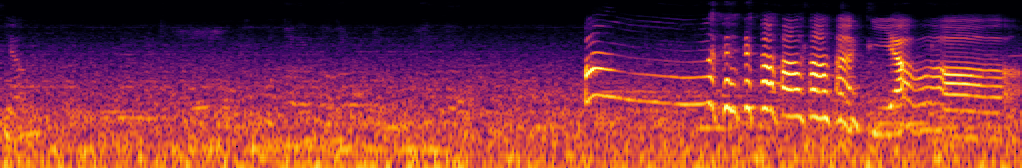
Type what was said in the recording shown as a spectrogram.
귀여워. 빵! 귀여워.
